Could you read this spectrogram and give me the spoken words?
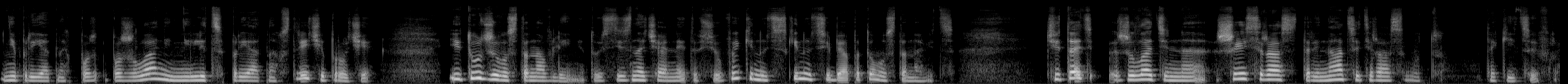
неприятных пожеланий, нелицеприятных встреч и прочее. И тут же восстановление. То есть изначально это все выкинуть, скинуть себя, а потом восстановиться. Читать желательно 6 раз, 13 раз, вот такие цифры.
